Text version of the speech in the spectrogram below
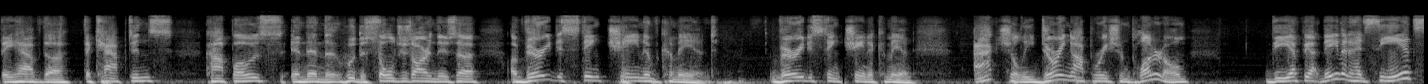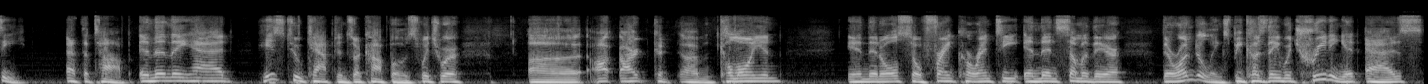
they have the the captains, capos, and then the who the soldiers are, and there's a a very distinct chain of command, very distinct chain of command. Actually, during Operation Plunderdome, the FBI they even had Cianci at the top, and then they had his two captains or capos, which were uh, Art um, Coloian and then also Frank Corrente, and then some of their their underlings because they were treating it as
